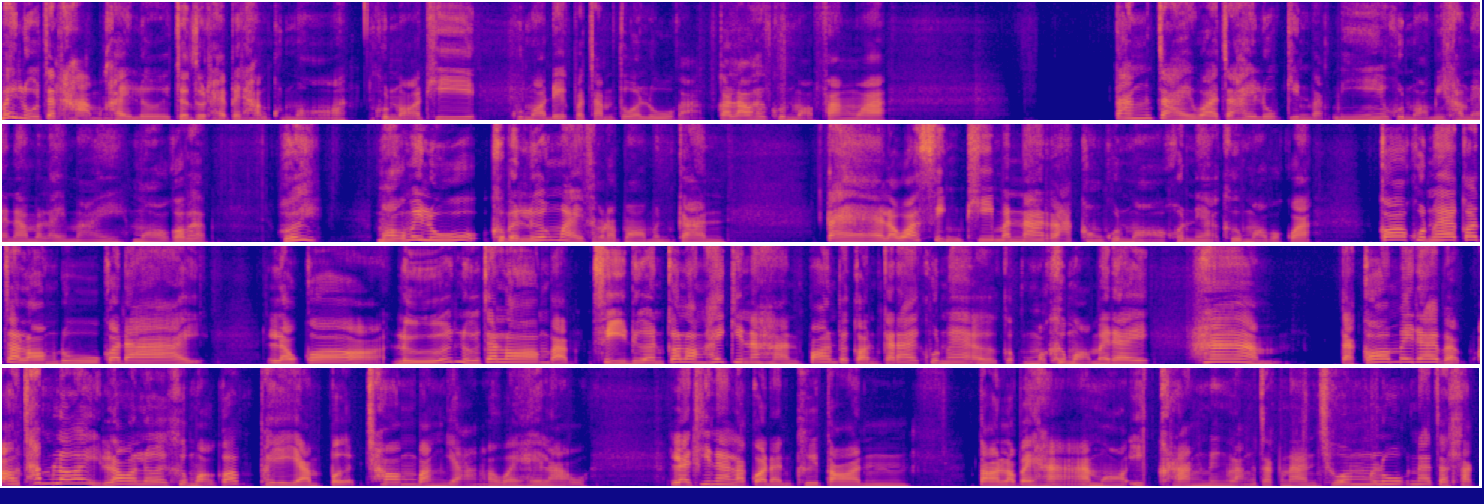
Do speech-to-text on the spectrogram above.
ไม่รู้จะถามใครเลย จนสุดท้ายไปถามคุณหมอ คุณหมอที่คุณหมอเด็กประจำตัวลูกอะ ก็เล่าให้คุณหมอฟังว่า ตั้งใจว่าจะให้ลูกกินแบบนี้ คุณหมอมีคำแนะนำอะไรไหมหมอก็แบบ เฮ้ย หมอก็ไม่รู้คือเป็นเรื่องใหม่สำหรับหมอเหมือนกัน แต่เราว่าสิ่งที่มันน่ารักของคุณหมอคนเนี้ยคือหมอบอกว่า ก็คุณแม่ก็จะลองดูก็ได้แล้วก็หรือหรือจะลองแบบสี่เดือนก็ลองให้กินอาหารป้อนไปก่อนก็ได้คุณแม่เออคือหมอไม่ได้ห้าม แต่ก็ไม่ได้แบบเอาทำเลยรอเลยคือหมอก็พยายามเปิดช่องบางอย่างเอาไว้ให้เรา และที่น่ารักกว่านั้นคือตอน ตอนเราไปหาหมออีกครั้งหนึ่งหลังจากนั้น ช่วงลูกน่าจะสัก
